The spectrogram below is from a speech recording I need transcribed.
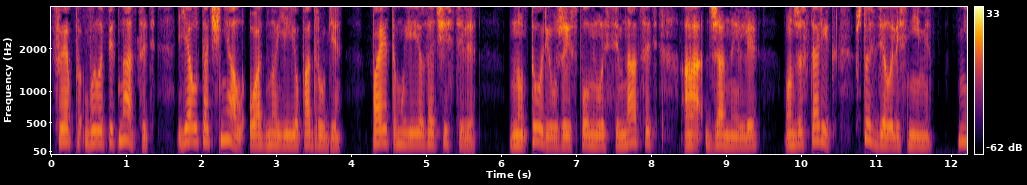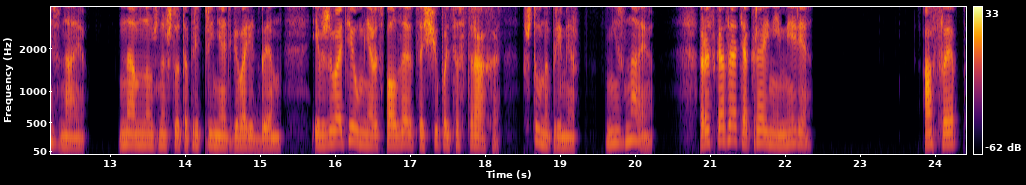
Фэб было пятнадцать, я уточнял у одной ее подруги, поэтому ее зачистили. Но Тори уже исполнилось семнадцать, а Джанелли, он же старик, что сделали с ними? Не знаю. Нам нужно что-то предпринять, говорит Бен, и в животе у меня расползаются щупальца страха. Что, например? Не знаю. Рассказать о крайней мере. А Фэб?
